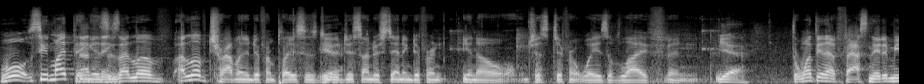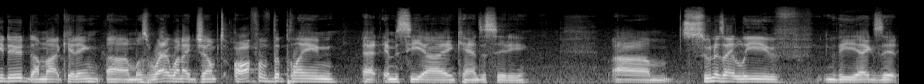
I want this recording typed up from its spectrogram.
Well, see, my thing is, Nothing. is I love, I love traveling to different places, dude. Yeah. Just understanding different, you know, just different ways of life. And Yeah. the one thing that fascinated me, dude, I'm not kidding, um, was right when I jumped off of the plane at MCI in Kansas City. Um, soon as I leave the exit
